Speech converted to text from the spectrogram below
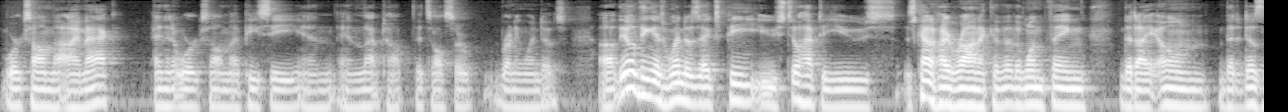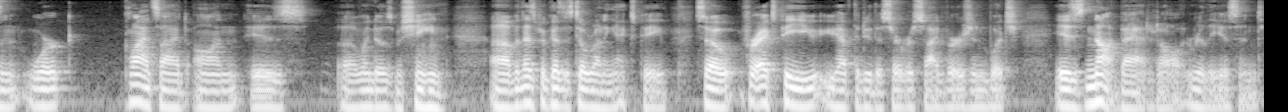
works on my iMac, and then it works on my PC and, and laptop that's also running Windows. Uh, the only thing is Windows XP, you still have to use. It's kind of ironic. The, the one thing that I own that it doesn't work client side on is a Windows machine, uh, but that's because it's still running XP. So for XP, you, you have to do the server side version, which is not bad at all. It really isn't.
